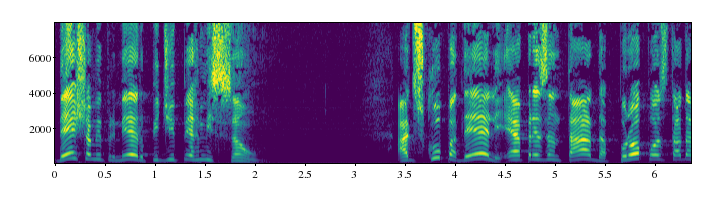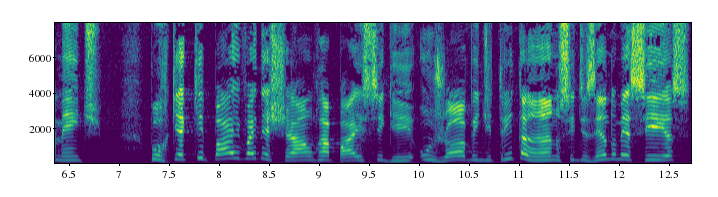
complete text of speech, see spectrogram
Deixa-me primeiro pedir permissão. A desculpa dele é apresentada propositadamente. Porque que pai vai deixar um rapaz seguir um jovem de 30 anos se dizendo Messias,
